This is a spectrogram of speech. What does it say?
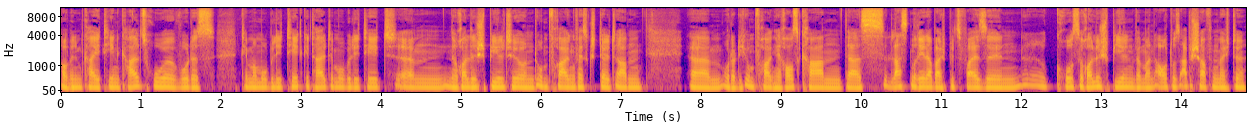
auch mit dem KIT in Karlsruhe, wo das Thema Mobilität, geteilte Mobilität ähm, eine Rolle spielte und Umfragen festgestellt haben ähm, oder durch Umfragen herauskamen, dass Lastenräder beispielsweise eine äh, große Rolle spielen, wenn man Autos abschaffen möchte.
